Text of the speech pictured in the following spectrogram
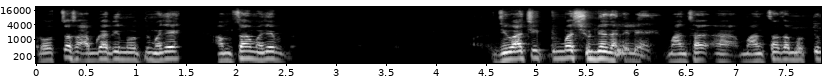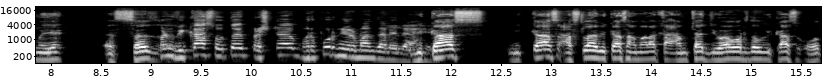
रोजचाच अपघाती मृत्यू म्हणजे आमचा म्हणजे जीवाची किंमत शून्य झालेली आहे. माणसा माणसाचा मृत्यू म्हणजे सहज पण विकास होतोय प्रश्न भरपूर निर्माण झालेले आहे विकास विकास असला विकास आम्हाला काय आमच्या जीवावर जो विकास होत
